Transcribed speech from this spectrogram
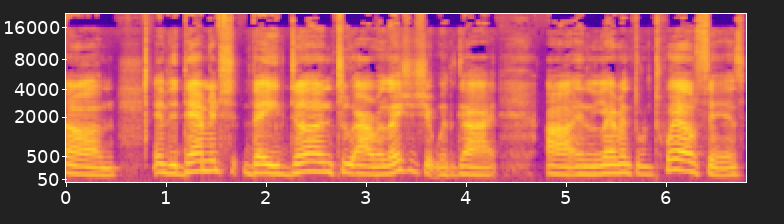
um, and the damage they've done to our relationship with God. Uh, and 11 through 12 says,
